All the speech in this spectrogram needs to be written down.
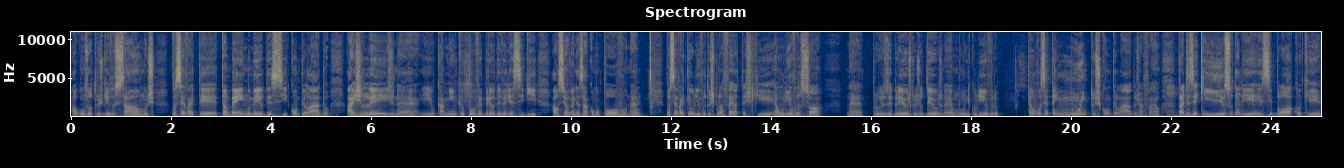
alguns outros livros, salmos. Você vai ter também no meio desse compilado as leis, né, e o caminho que o povo hebreu deveria seguir ao se organizar como povo, né? Você vai ter o livro dos profetas, que é um livro só, né, para os hebreus, para os judeus, né, um único livro. Então você tem muitos compilados, Rafael, uhum. para dizer que isso dali, esse bloco aqui,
